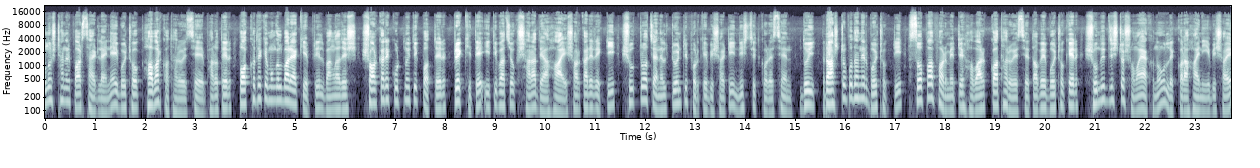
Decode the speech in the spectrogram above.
অনুষ্ঠানের পর সাইডলাইনে এই বৈঠক হবার কথা রয়েছে। ভারতের পক্ষ থেকে মঙ্গলবার এক এপ্রিল বাংলাদেশ সরকারের কূটনৈতিক পত্রের প্রেক্ষিতে ইতিবাচক সাড়া দেয়া হয়। সরকারের একটি সূত্র চ্যানেল টোয়েন্টি ফোরকে বিষয়টি নিশ্চিত করেছেন। দুই রাষ্ট্রপ্রধানের বৈঠকটি সোপা ফরম্যাটে হওয়ার কথা রয়েছে, তবে বৈঠকের সুনির্দিষ্ট সময় এখনও উল্লেখ করা হয়নি। এ বিষয়ে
